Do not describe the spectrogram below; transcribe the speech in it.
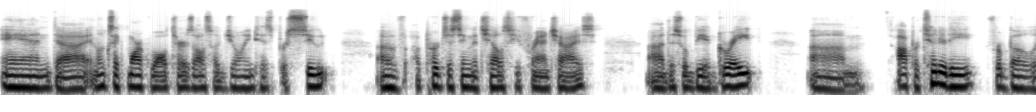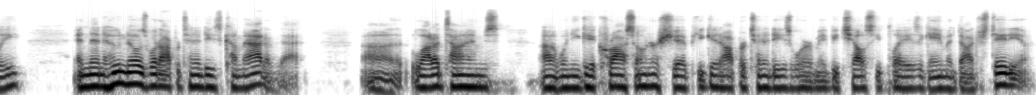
and uh, it looks like Mark Walter has also joined his pursuit of uh, purchasing the Chelsea franchise. Uh, this will be a great um, opportunity for Boehly. And then who knows what opportunities come out of that. Uh, a lot of times uh, when you get cross ownership, you get opportunities where maybe Chelsea plays a game at Dodger Stadium.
